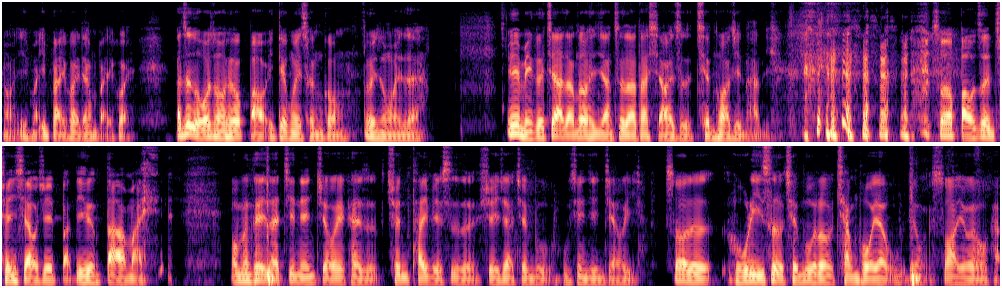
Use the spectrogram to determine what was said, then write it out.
哦，一百一百块两百块。啊，这个我为什么会有保一定会成功？为什么会这样？因为每个家长都很想知道他小孩子钱花去哪里，说要保证全小学把一定大卖。我们可以在今年九月开始，全台北市的学校全部无现金交易，所有的福利社全部都强迫要用刷悠游卡。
